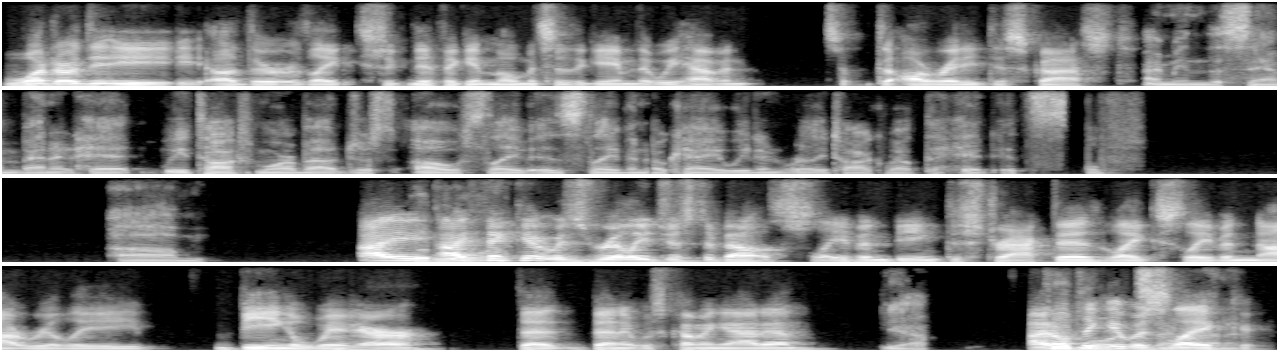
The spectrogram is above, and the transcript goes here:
What are the other like significant moments of the game that we haven't already discussed? I mean, the Sam Bennett hit. We talked more about just oh, slave is Slavin okay. We didn't really talk about the hit itself. Um, I I think it was really just about Slavin being distracted, like Slavin not really being aware that Bennett was coming at him. Yeah. I don't think it was Sam like Bennett.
